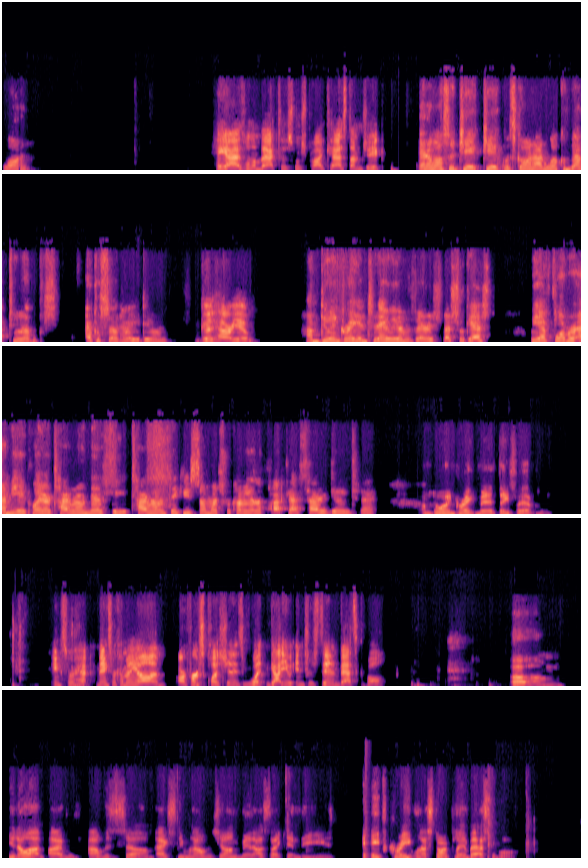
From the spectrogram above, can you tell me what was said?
one. Hey guys, welcome back to the Swish Podcast. I'm Jake. And I'm also Jake. Jake, what's going on? Welcome back to another episode. How are you doing? Good. How are you? I'm doing great. And today we have a very special guest. We have former NBA player Tyrone Nesby. Tyrone, thank you so much for coming on the podcast. How are you doing today? I'm doing great, man. Thanks for having me. Thanks for ha- thanks for coming on. Our first question is, what got you interested in basketball? Um, you know, I, I was I was um, actually when I was young, man, I was like in the eighth grade when I started playing basketball.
